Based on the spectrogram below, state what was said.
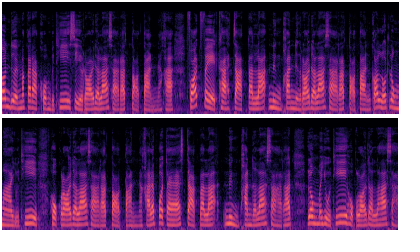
ต้นเดือนมกราคมอยู่ที่ 400 ดอลลาร์สหรัฐต่อตันนะคะฟอสเฟตค่ะ จากตันละ 1,100 ดอลลาร์สหรัฐต่อตัน ก็ลดลงมาอยู่ที่ 600 ดอลลาร์สหรัฐต่อตันนะคะ และโพแทสจากตันละ 1,000 ดอลลาร์สหรัฐ ลงมาอยู่ที่ 600 ดอลลาร์สห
